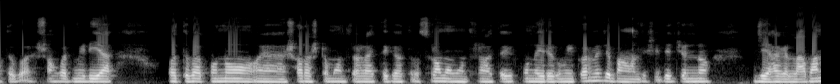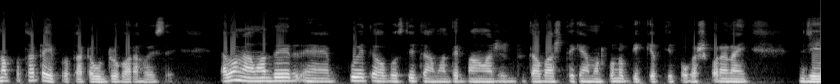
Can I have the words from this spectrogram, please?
অথবা সংবাদ মিডিয়া অথবা কোনো স্বরাষ্ট্র মন্ত্রণালয় থেকে অথবা শ্রম মন্ত্রণালয় থেকে কোনো এরকমই করে যে বাংলাদেশিদের জন্য যে আগে লাভানা প্রথাটা, এই প্রথাটা উড্র করা হয়েছে। এবং আমাদের কুয়েতে অবস্থিত আমাদের বাংলাদেশ দূতাবাস থেকে এমন কোনো বিজ্ঞপ্তি প্রকাশ করে নাই যে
